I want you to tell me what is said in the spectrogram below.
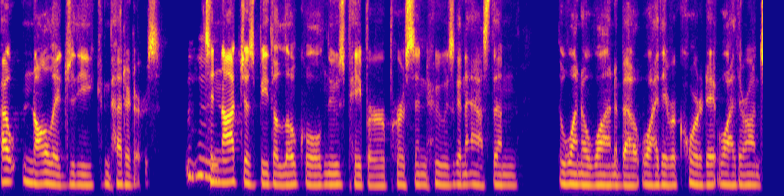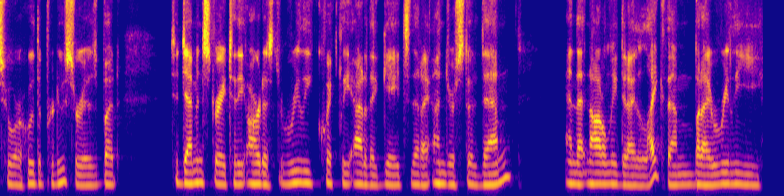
out knowledge the competitors. Mm-hmm. To not just be the local newspaper person who is going to ask them the 101 about why they recorded it, why they're on tour, who the producer is, but to demonstrate to the artist really quickly out of the gates that I understood them and that not only did I like them, but I really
